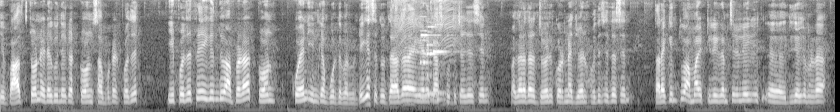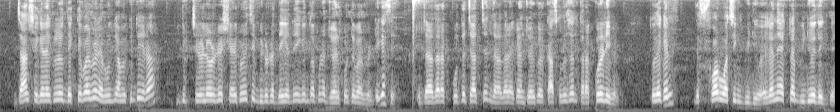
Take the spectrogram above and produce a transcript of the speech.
এই বার্ড টন এটা কিন্তু একটা টন সাপোর্টেড প্রজেক্ট এই প্রজেক্টে কিন্তু আপনারা টন কয়েন ইনকাম করতে পারবেন, ঠিক আছে? তো যারা যারা এখানে কাজ করতে চাইছেন বা যারা যারা জয়েন করেন না জয়েন হতে চাইতেছেন তারা কিন্তু আমার টেলিগ্রাম চ্যানেলে যদি আপনারা যান, সেখানে এগুলো দেখতে পারবেন এবং আমি কিন্তু এরা ইউটিউব চ্যানেলে অলরেডি শেয়ার করেছি, ভিডিওটা দেখে দেখে কিন্তু আপনারা জয়েন করতে পারবেন, ঠিক আছে? তো যারা যারা করতে চাচ্ছেন, যারা যারা এখানে জয়েন করে কাজ করতে চান তারা করে নেবেন। তো দেখেন, যে ফর ওয়াচিং ভিডিও এখানে একটা ভিডিও দেখবেন,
